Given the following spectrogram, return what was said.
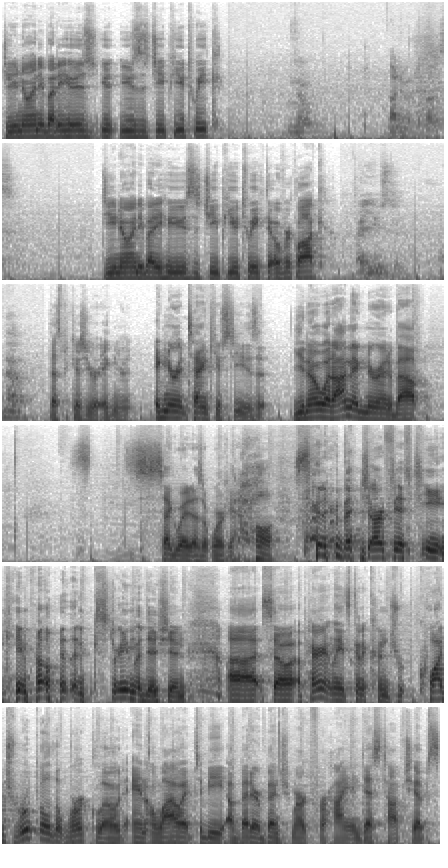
Do you know anybody who uses GPU Tweak? No, not even close. Do you know anybody who uses GPU Tweak to overclock? I used to. No. That's because you were ignorant. Ignorant Tank used to use it. You know what I'm ignorant about? Segue doesn't work at all. Cinebench R15 came out with an extreme edition. Uh, so apparently it's going to quadruple the workload and allow it to be a better benchmark for high-end desktop chips.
